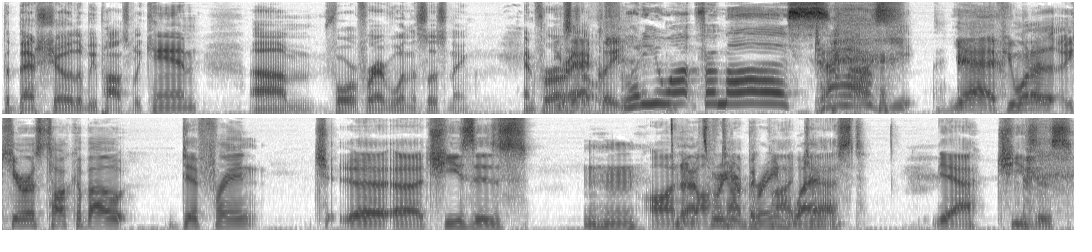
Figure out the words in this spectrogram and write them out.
the best show that we possibly can um, for for everyone that's listening and for exactly. ourselves. what do you want from us? Tell us. yeah, if you want to hear us talk about different ch- uh, uh, cheeses on an That's where your off-topic brain went? podcast, yeah, cheeses.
